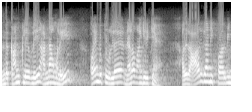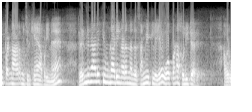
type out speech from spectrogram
அந்த கான்க்ளேவ்லேயே அண்ணாமலை கோயம்புத்தூரில் நிலம் வாங்கியிருக்கேன். அதில் ஆர்கானிக் ஃபார்மிங் பண்ண ஆரம்பிச்சிருக்கேன் அப்படின்னு ரெண்டு நாளைக்கு முன்னாடி நடந்த அந்த சமீட்லேயே ஓப்பனாக சொல்லிட்டாரு. அவர்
